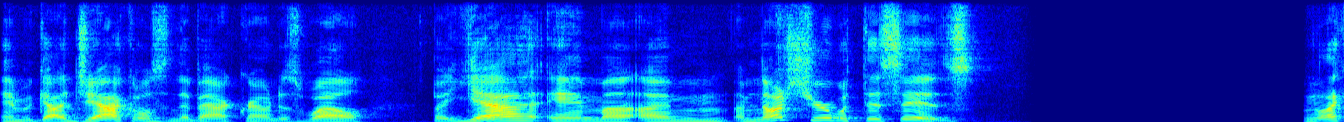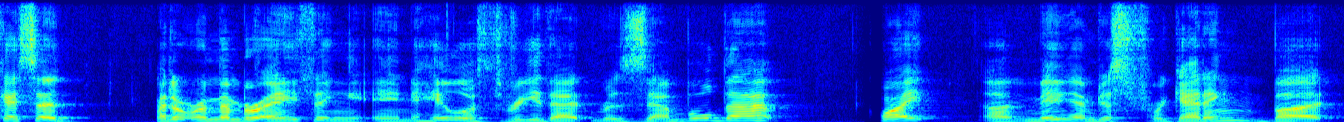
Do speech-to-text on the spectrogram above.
And we got Jackals in the background as well. But yeah, I'm, uh, I'm, I'm not sure what this is. And like I said, I don't remember anything in Halo 3 that resembled that quite. Uh, maybe I'm just forgetting, but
